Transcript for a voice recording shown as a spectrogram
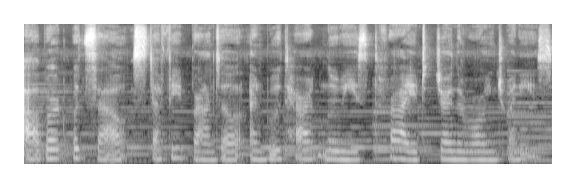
Albert Wetzel, Steffi Brandl, and Ruth Harriet Louise thrived during the Roaring Twenties.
